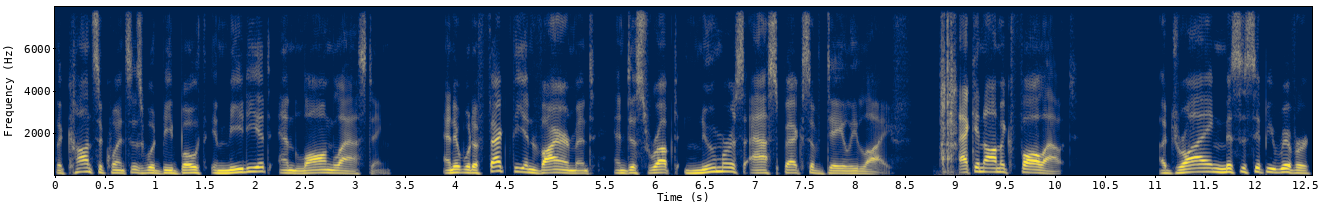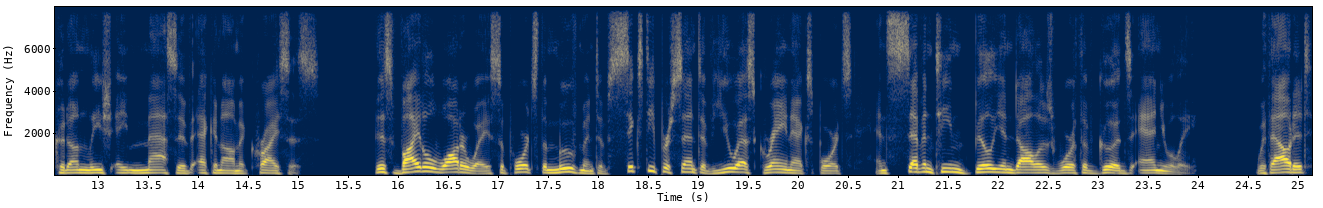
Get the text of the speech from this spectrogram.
the consequences would be both immediate and long-lasting and it would affect the environment and disrupt numerous aspects of daily life. Economic fallout. A drying Mississippi River could unleash a massive economic crisis. This vital waterway supports the movement of 60% of U.S. grain exports and $17 billion worth of goods annually. Without it,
